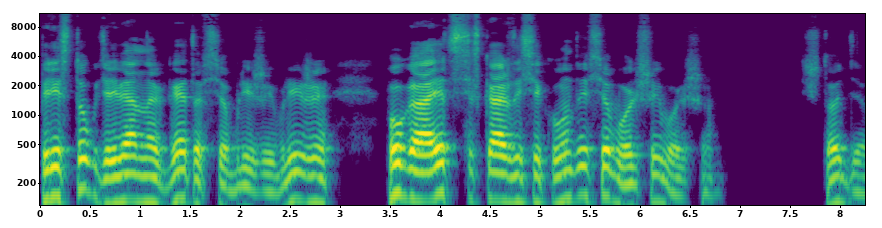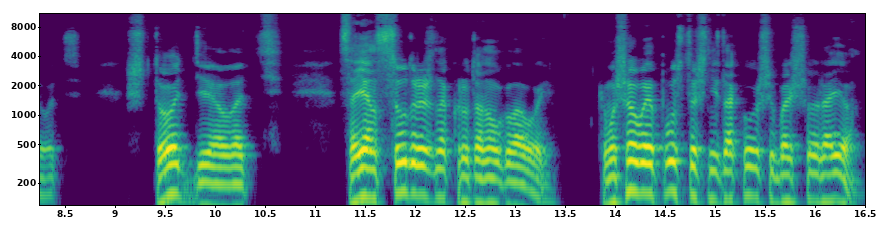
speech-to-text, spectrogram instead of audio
Перестук деревянных гетто все ближе и ближе, пугает с каждой секундой все больше и больше. Что делать? Что делать? Саян судорожно крутанул головой. Камышовая пустошь не такой уж и большой район.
